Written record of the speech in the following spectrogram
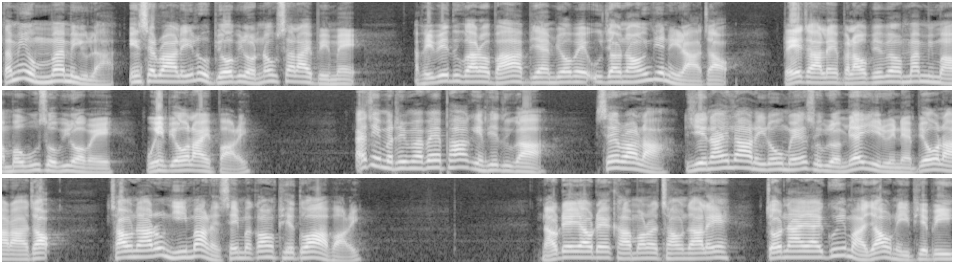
သမီးကိုမမှတ်မိဘူးလားအင်စတာလေးလို့ပြောပြီးတော့နှုတ်ဆက်လိုက်ပေမဲ့အဖေဖြစ်သူကတော့ဘာပြန်ပြောပဲဦးကြောင်ကြောင်ကြီးဖြစ်နေတာကြောင့် ဘဲကြလဲဘယ်လောက်ပြောပြောမှတ်မိမှာမဟုတ်ဘူးဆိုပြီးတော့ပဲဝင်ပြောလိုက်ပါတယ်။အဲ့ချိန်မထင်မှပဲဖခင်ဖြစ်သူကဆဲရာလာအရင်တိုင်းလာနေတော့မဲဆိုပြီးတော့မျက်ရည်တွေနဲ့ပြောလာတာကြောင့်ချောင်းသားတို့ညီမလည်းစိတ်မကောင်းဖြစ်သွားပါတယ်။နောက်တဲ့ရောက်တဲ့အခါမှာတော့ချောင်းသားလည်းကြော်ညာရိုက်ကွေးမှာရောက်နေဖြစ်ပြီး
